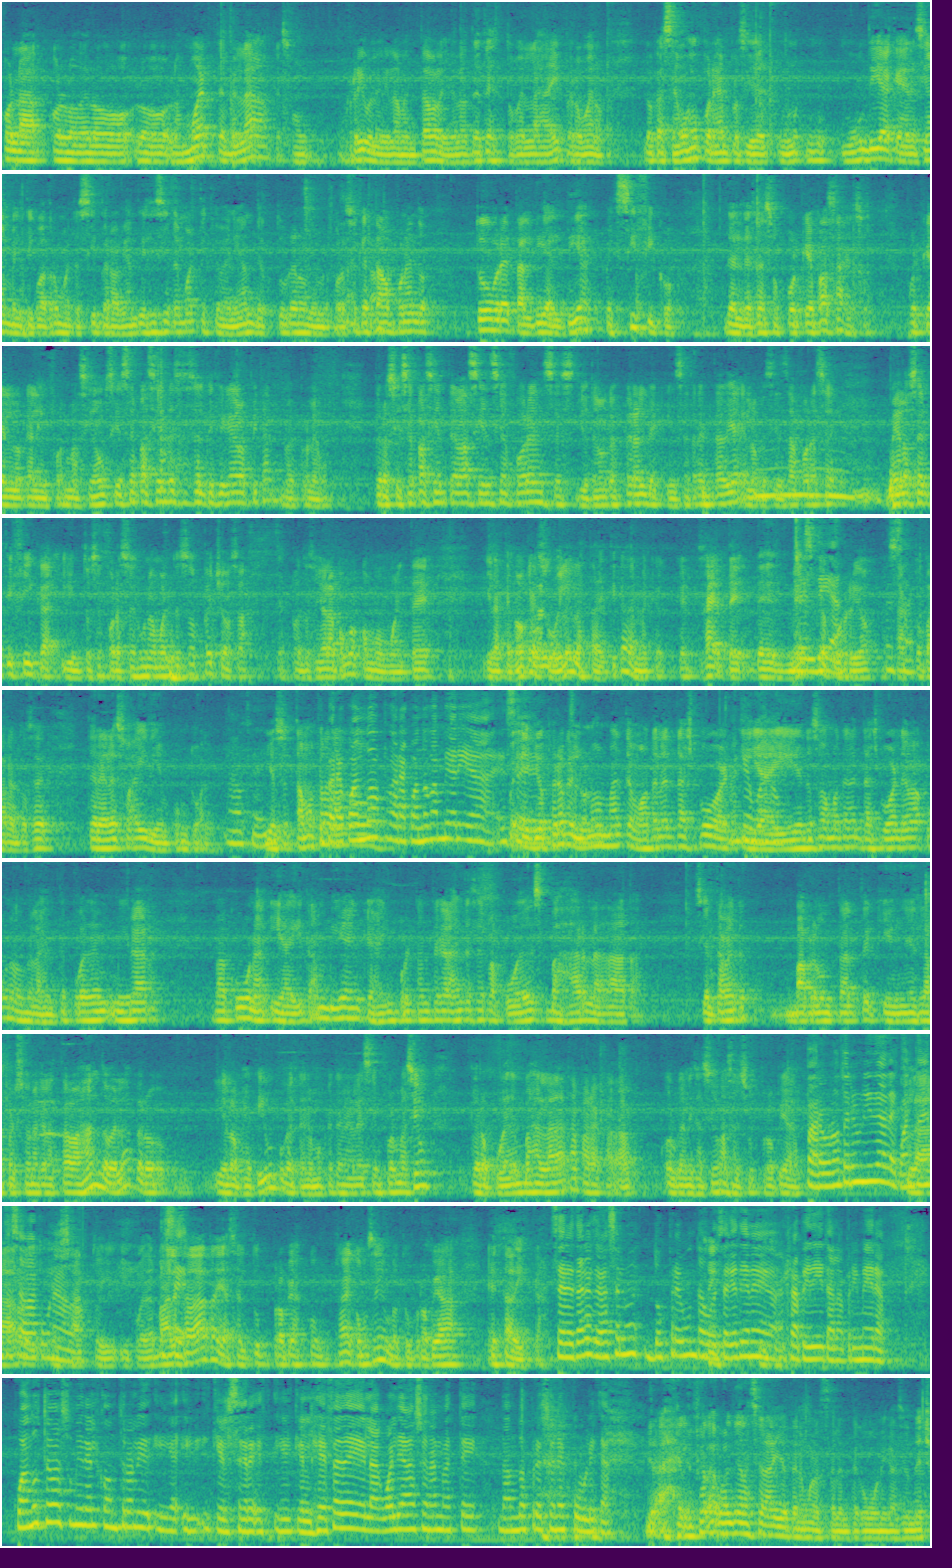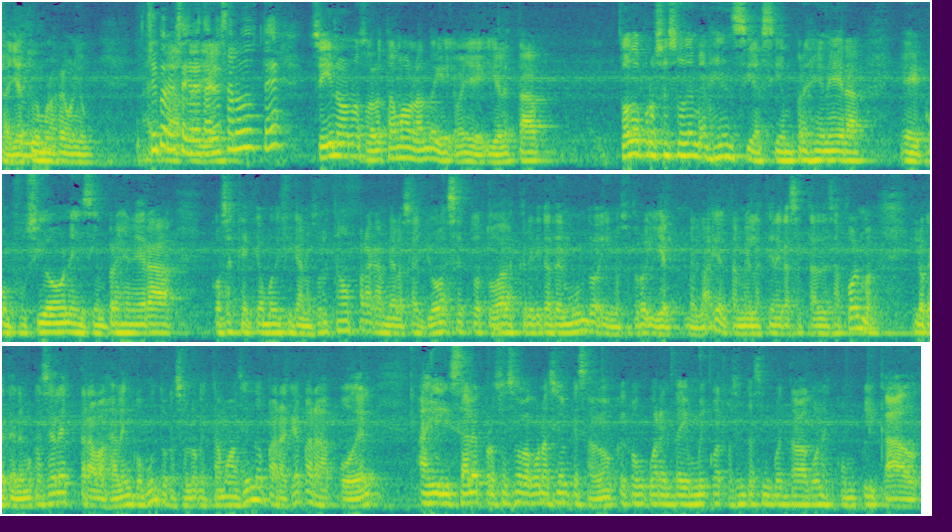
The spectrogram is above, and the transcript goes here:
con, la, con lo de las muertes, ¿verdad? Que son horribles y lamentables, yo las detesto verlas ahí, pero bueno, lo que hacemos es, por ejemplo, si un, día que decían 24 muertes, sí, pero habían 17 muertes que venían de octubre a noviembre. Por eso es que estamos poniendo octubre, tal día, el día específico del deceso. ¿Por qué pasa eso? Porque lo que la información, si ese paciente se certifica en el hospital, no hay problema. Pero si ese paciente va a ciencias forenses, yo tengo que esperar de 15 a 30 días en lo que ciencias forenses me lo certifica y entonces por eso es una muerte sospechosa. Después entonces yo la pongo como muerte y la tengo que subir en la estadística del mes que, mes que ocurrió. Exacto, para entonces tener eso ahí bien puntual. Y eso estamos trabajando. ¿Para cuándo, ¿Para cuándo cambiaría ese? Pues, yo espero que el lunes o martes vamos a tener dashboard ah, y ahí entonces vamos a tener dashboard de vacunas donde la gente puede mirar vacunas y ahí también, que es importante que la gente sepa, puedes bajar la data. Ciertamente va a preguntarte quién es la persona que la está bajando, ¿verdad? Pero y el objetivo, porque tenemos que tener esa información, pero pueden bajar la data para cada organización hacer sus propias... Para uno tener una idea de cuánta gente se ha vacunado. Exacto, y, puedes bajar esa data y hacer tus propias, ¿sabes cómo se llama? Tu propia estadística. Secretario, quiero hacer dos preguntas, porque sé que tiene rapidita. La primera, ¿cuándo usted va a asumir el control y, que el, que el jefe de la Guardia Nacional no esté dando expresiones públicas? Mira, el jefe de la Guardia Nacional y yo tenemos una excelente comunicación. De hecho, ayer tuvimos una reunión. Sí, pero el secretario de Salud de usted. Sí, no, nosotros estamos hablando y, oye, y él está todo proceso de emergencia siempre genera eh, confusiones y siempre genera cosas que hay que modificar. Nosotros estamos para cambiar, o sea, yo acepto todas las críticas del mundo y nosotros, y él, ¿verdad? Y él también las tiene que aceptar de esa forma. Lo que tenemos que hacer es trabajar en conjunto, que eso es lo que estamos haciendo, ¿para qué? Para poder agilizar el proceso de vacunación, que sabemos que con 41.450 vacunas es complicado,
